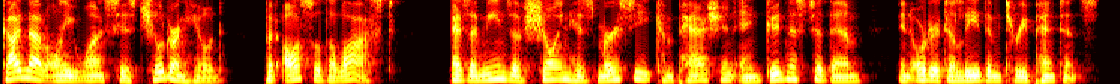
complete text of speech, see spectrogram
God not only wants his children healed, but also the lost, as a means of showing his mercy, compassion, and goodness to them in order to lead them to repentance.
